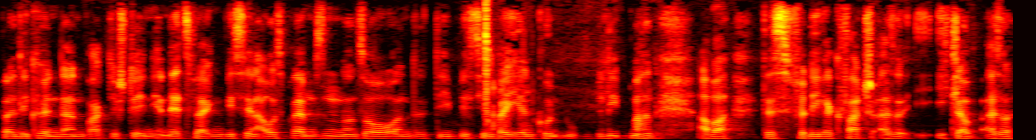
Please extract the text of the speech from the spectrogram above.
weil die können dann praktisch den ihr Netzwerk ein bisschen ausbremsen und so und die ein bisschen Ach. bei ihren Kunden beliebt machen. Aber das ist völliger Quatsch. Also ich glaube, also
